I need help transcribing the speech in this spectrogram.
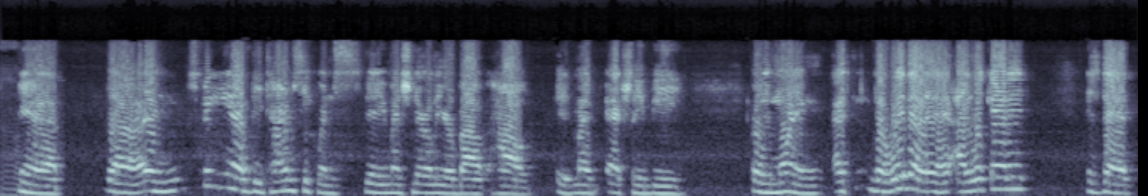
um, Yeah. Uh, and speaking of the time sequence that you mentioned earlier about how it might actually be early morning, I think the way that I I look at it is that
